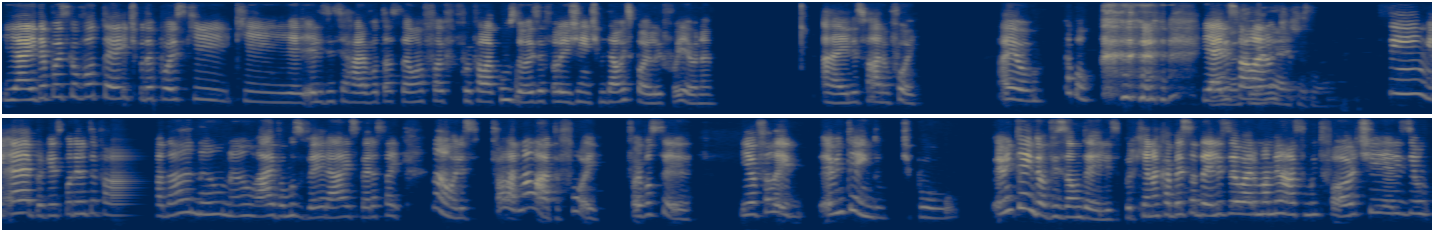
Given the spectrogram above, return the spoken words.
E aí, depois que eu votei, tipo, depois que, que eles encerraram a votação, eu fui, fui falar com os dois, eu falei, gente, me dá um spoiler, fui eu, né? Aí eles falaram, foi. Aí eu, tá bom. e aí eles falaram. né? Sim, é, porque eles poderiam ter falado, ah, não, não, ai, vamos ver, ai, espera sair. Não, eles falaram na lata, foi, foi você. E eu falei, eu entendo, tipo, eu entendo a visão deles, porque na cabeça deles eu era uma ameaça muito forte e eles iam,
